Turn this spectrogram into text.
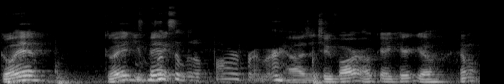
Go ahead. Go ahead, you It pick. looks a little far from her. Oh, is it too far? Okay, here you go. Come on.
